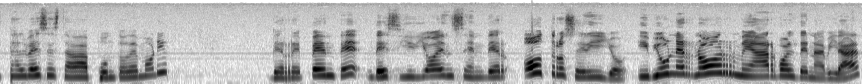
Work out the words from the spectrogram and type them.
tal vez estaba a punto de morir. De repente decidió encender otro cerillo y vio un enorme árbol de Navidad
